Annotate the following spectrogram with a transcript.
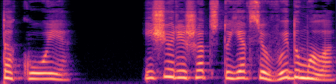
такое. Еще решат, что я все выдумала.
